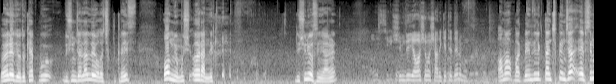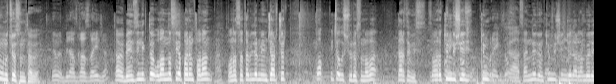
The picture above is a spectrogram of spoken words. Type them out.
öyle diyorduk. Hep bu düşüncelerle yola çıktık reis. Olmuyormuş. Öğrendik. Düşünüyorsun yani. Şimdi yavaş yavaş hareket edelim mi? Ama bak benzinlikten çıkınca hepsini unutuyorsun tabi. Değil mi? Biraz gazlayınca. Tabi benzinlikte ulan nasıl yaparım falan ona satabilir miyim carçurt. Hop bir çalıştırıyorsun baba tertemiz. Sonra tüm Cobra düşünce tüm ya sen ne diyorsun tüm düşüncelerden böyle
